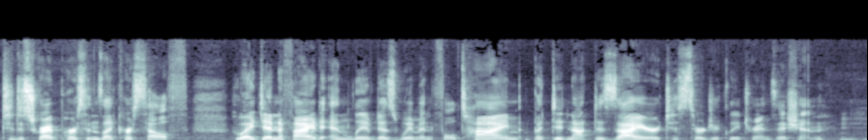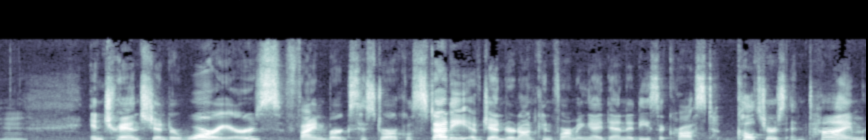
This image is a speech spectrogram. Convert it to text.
to describe persons like herself who identified and lived as women full time but did not desire to surgically transition. In Transgender Warriors, Feinberg's historical study of gender nonconforming identities across t- cultures and time,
